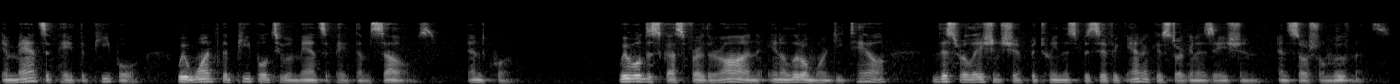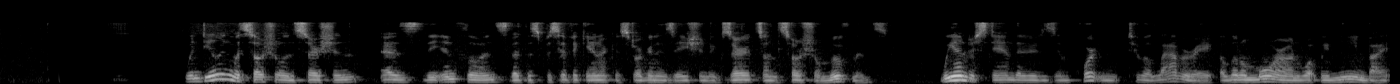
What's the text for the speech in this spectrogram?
emancipate the people, we want the people to emancipate themselves, end quote. We will discuss further on, in a little more detail, this relationship between the specific anarchist organization and social movements. When dealing with social insertion as the influence that the specific anarchist organization exerts on social movements, we understand that it is important to elaborate a little more on what we mean by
